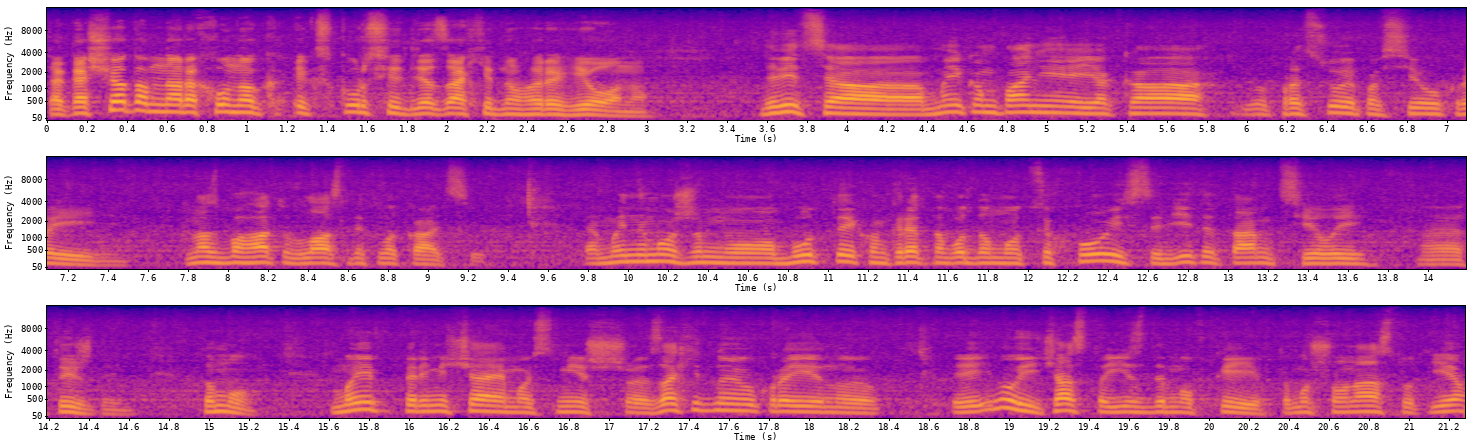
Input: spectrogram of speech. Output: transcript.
Так, а що там на рахунок екскурсій для західного регіону? Дивіться, ми компанія, яка працює по всій Україні. У нас багато власних локацій. Е, Ми не можемо бути конкретно в одному цеху і сидіти там цілий е, тиждень. Тому ми переміщаємось між Західною Україною ну, і часто їздимо в Київ, тому що у нас тут є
